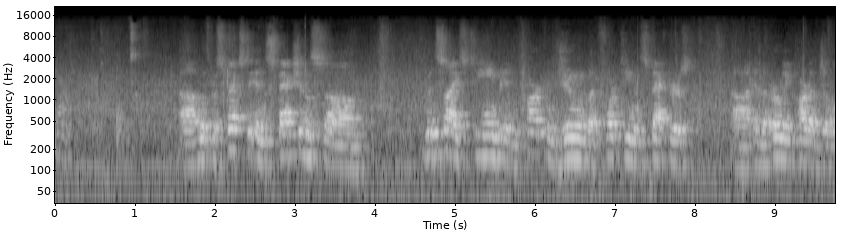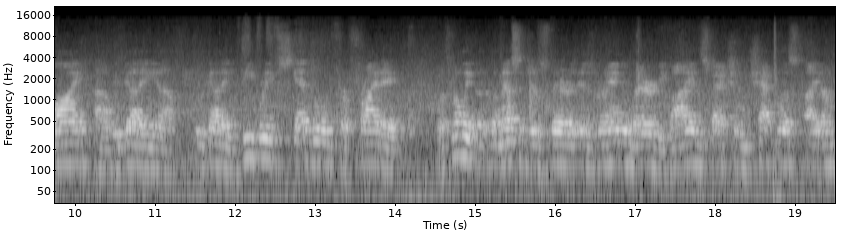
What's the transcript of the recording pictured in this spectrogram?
Yeah. Uh, With respects to inspections, um, good-sized team in part in June, but 14 inspectors uh, in the early part of July. Uh, We've got a, uh, we've got a debrief scheduled for Friday with really the the messages there is granularity by inspection, checklist item,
